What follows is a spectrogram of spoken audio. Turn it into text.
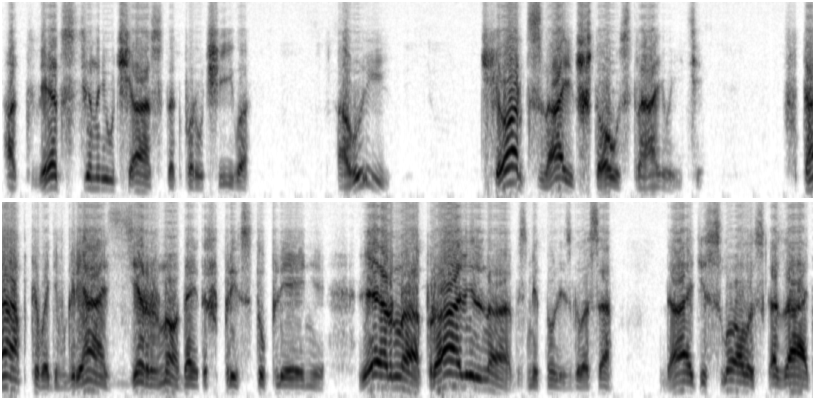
ответственный участок поручила, а вы, черт знает, что устраиваете. Втаптывать в грязь зерно, да это ж преступление. Верно, правильно, взметнулись голоса. Дайте слово сказать.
